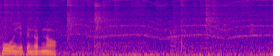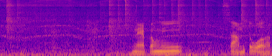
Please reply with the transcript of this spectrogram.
คู่จะเป็นรถนอกแหนบตรงนี้สามตัวครับ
